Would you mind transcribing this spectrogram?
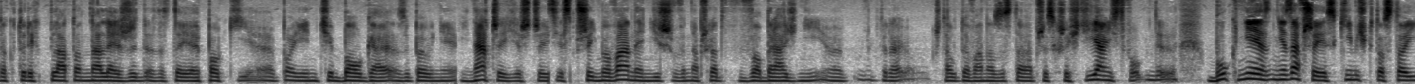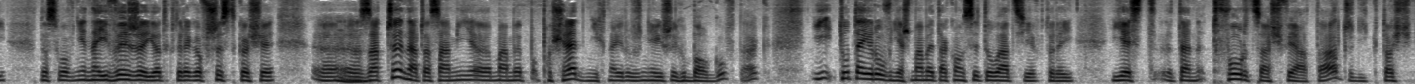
do których Platon należy, do tej epoki, e, pojęcie Boga zupełnie inaczej jeszcze jest przyjmowane niż w, na przykład w wyobraźni, e, która kształtowana została przez chrześcijaństwo. Bóg nie, nie zawsze jest kimś, kto stoi dosłownie najwyżej, od którego wszystko się mhm. zaczyna. Czasami mamy pośrednich, najróżniejszych bogów, tak? I tutaj również mamy taką sytuację, w której jest ten twórca świata, czyli ktoś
